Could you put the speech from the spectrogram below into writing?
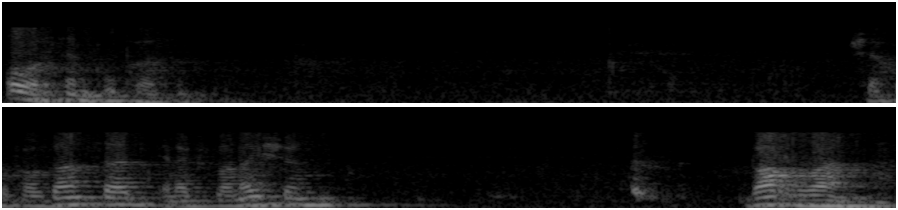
or a sinful person. Sheikh Fawzan said in explanation barran.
